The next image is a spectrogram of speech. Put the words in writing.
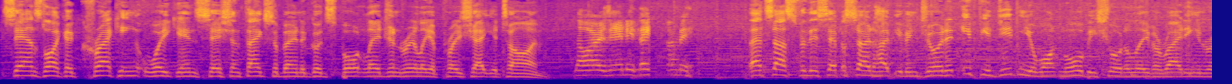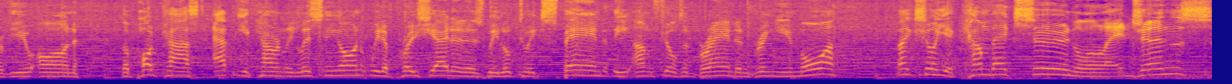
Sounds like a cracking weekend session. Thanks for being a good sport legend. Really appreciate your time. No worries, Andy. Thanks for having me. That's us for this episode. Hope you've enjoyed it. If you did and you want more, be sure to leave a rating and review on the podcast app you're currently listening on. We'd appreciate it as we look to expand the unfiltered brand and bring you more. Make sure you come back soon, legends.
